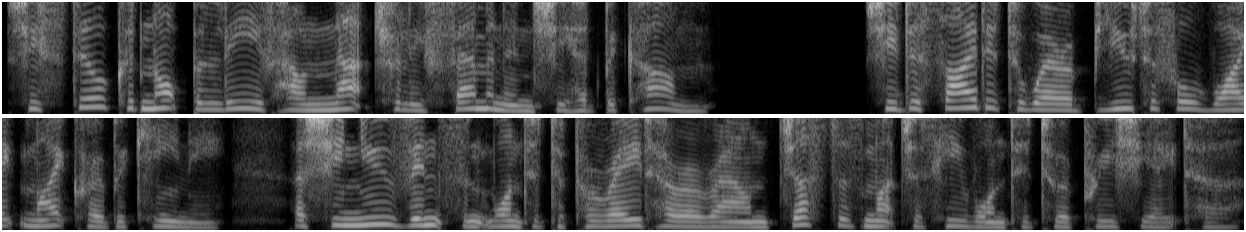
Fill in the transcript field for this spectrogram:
She still could not believe how naturally feminine she had become. She decided to wear a beautiful white micro bikini, as she knew Vincent wanted to parade her around just as much as he wanted to appreciate her.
